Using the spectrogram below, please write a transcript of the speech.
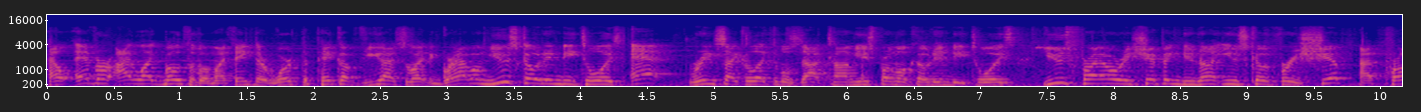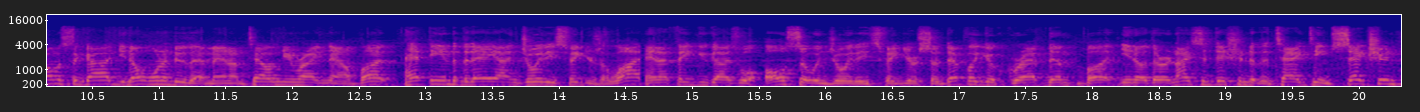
However, I like both of them. I think they're worth the pickup. If you guys would like to grab them, use code MDTOYS at ringsidecollectibles.com. Use promo code MD Toys. Use priority shipping. Do not use code free ship. I promise to God you don't want to do that, man. I'm telling you right now. But at the end of the day, I enjoy these figures a lot, and I think you guys will also enjoy these figures, so definitely go grab them. But, you know, they're a nice addition to the tag team section.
